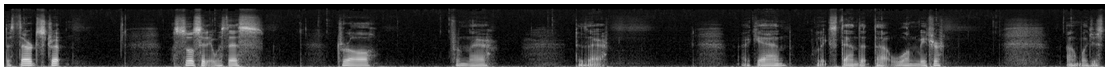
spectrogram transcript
the third strip associated with this draw from there to there. Again we'll extend it that one meter and we'll just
